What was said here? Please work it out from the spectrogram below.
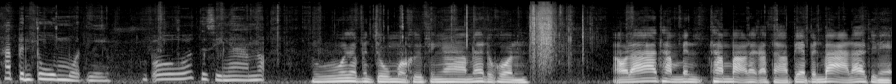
ถ้าเป็นตูมหมดนี่โอ้ยคือสีงามเนาะโอ้จะเป็นจูมหมดคือสวยงามนะทุกคน เอาละทำเป็นทำบ่าวอะไรกับสาวเปียเป็นบ้าแล้วทีนี้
